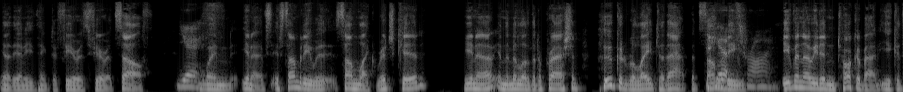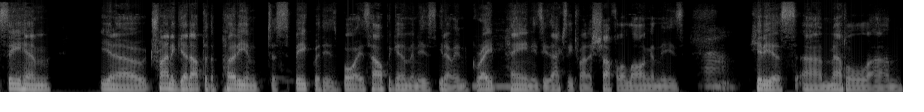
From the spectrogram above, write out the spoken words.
you know, the only thing to fear is fear itself. Yes. When, you know, if, if somebody was some like rich kid you know, in the middle of the depression. Who could relate to that? But somebody, right. even though he didn't talk about it, you could see him, you know, trying to get up to the podium to speak with his boys, helping him, and he's, you know, in great mm-hmm. pain. He's, he's actually trying to shuffle along in these wow. hideous uh, metal um,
